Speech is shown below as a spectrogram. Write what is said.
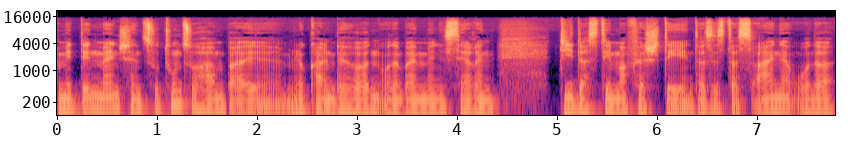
mit den Menschen zu tun zu haben bei lokalen Behörden oder bei Ministerien, die das Thema verstehen. Das ist das eine. Oder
